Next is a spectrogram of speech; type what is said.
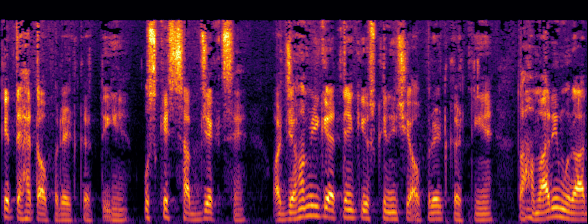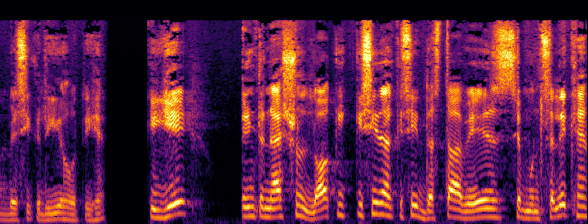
کے تحت آپریٹ کرتی ہیں اس کے سبجیکٹس ہیں اور جب ہم یہ کہتے ہیں کہ اس کے نیچے آپریٹ کرتی ہیں تو ہماری مراد بیسیکلی یہ ہوتی ہے کہ یہ انٹرنیشنل لا کی کسی نہ کسی دستاویز سے منسلک ہیں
